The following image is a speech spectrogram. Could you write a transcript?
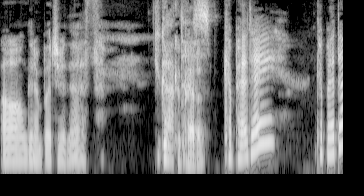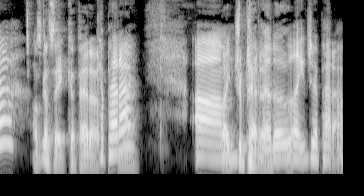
Oh, I'm gonna butcher this. you got Capetta? this. Capete, Capetta, I was going to say Capetta. Capetta, um, Like Geppetto. Geppetto. like Geppetto,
